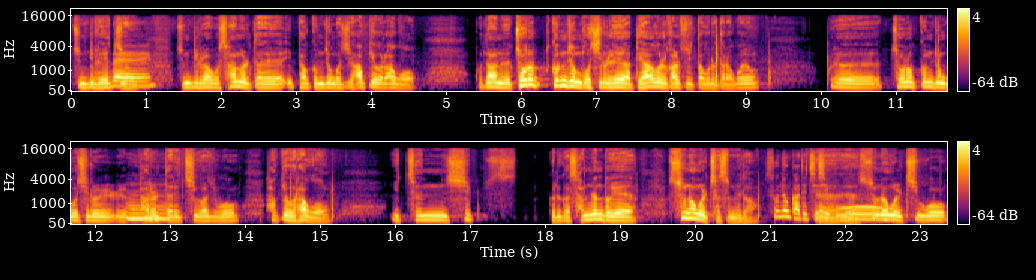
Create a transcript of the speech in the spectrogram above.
준비를 했죠. 네. 준비를 하고 3월 달에 입학 검정고시 합격을 하고 그다음에 졸업 검정고시를 해야 대학을 갈 수 있다고 그러더라고요. 그래 졸업 검정고시를 8월 달에 치 가지고 합격을 하고 2010 그러니까 3년도에 수능을 쳤습니다. 수능까지 예, 치시고. 예, 수능을 치고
